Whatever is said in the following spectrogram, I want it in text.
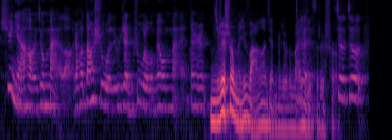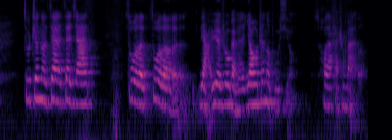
去年好像就买了，然后当时我就忍住了，我没有买，但是你这事儿没完了，简直就是买对椅子这事儿。就就就真的在在家做了做了俩月之后，感觉腰真的不行，后来还是买了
